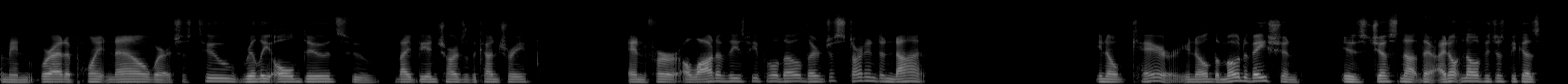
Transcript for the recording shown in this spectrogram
I mean, we're at a point now where it's just two really old dudes who might be in charge of the country. And for a lot of these people, though, they're just starting to not, you know, care. You know, the motivation is just not there. I don't know if it's just because,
